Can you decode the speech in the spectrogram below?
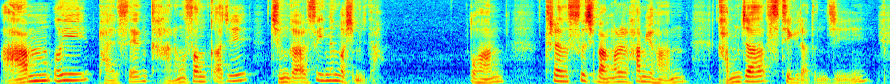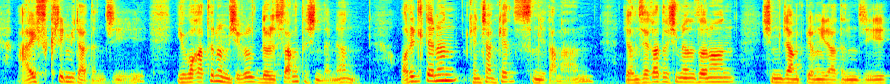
암의 발생 가능성까지 증가할 수 있는 것입니다. 또한 트랜스 지방을 함유한 감자 스틱이라든지 아이스크림이라든지 이와 같은 음식을 늘상 드신다면 어릴 때는 괜찮겠습니다만 연세가 드시면서는 심장병이라든지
